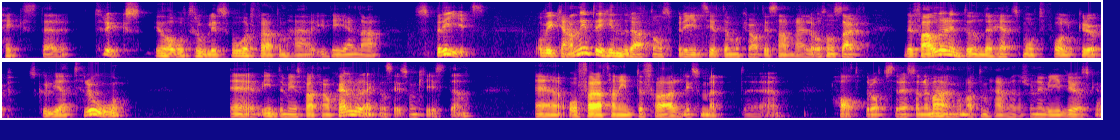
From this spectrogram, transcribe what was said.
texter trycks. Jag har otroligt svårt för att de här idéerna sprids. Och vi kan inte hindra att de sprids i ett demokratiskt samhälle och som sagt det faller inte under hets mot folkgrupp skulle jag tro eh, inte minst för att han själv räknar sig som kristen eh, och för att han inte för liksom ett eh, hatbrottsresonemang om att de här människorna är vidriga och ska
